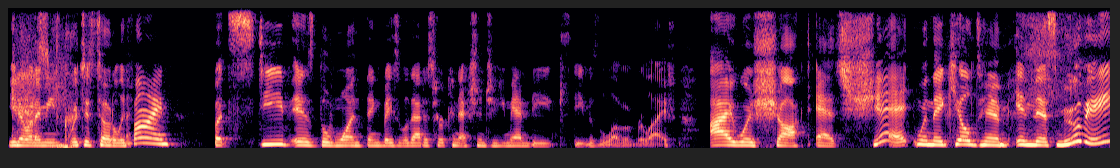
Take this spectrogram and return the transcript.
You know what I mean? Which is totally fine. But Steve is the one thing, basically, that is her connection to humanity. Steve is the love of her life. I was shocked as shit when they killed him in this movie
